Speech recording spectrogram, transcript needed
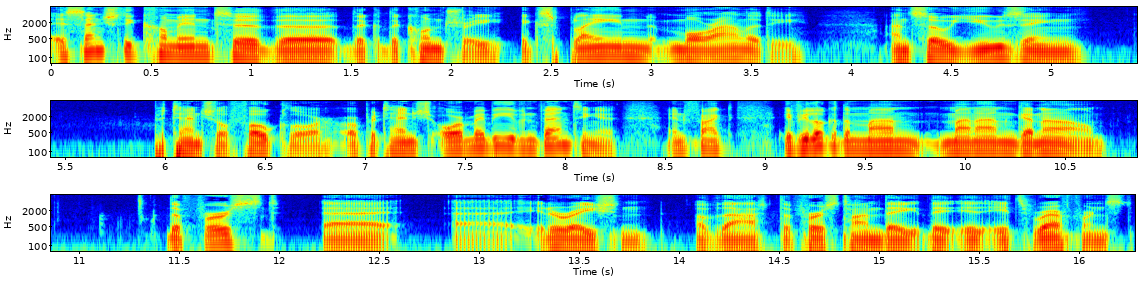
essentially come into the, the, the country, explain morality, and so using potential folklore or potential, or maybe even inventing it. In fact, if you look at the Man, Mananganal, the first uh, uh, iteration of that, the first time they, they it's referenced,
